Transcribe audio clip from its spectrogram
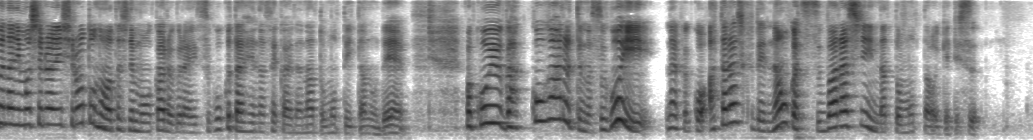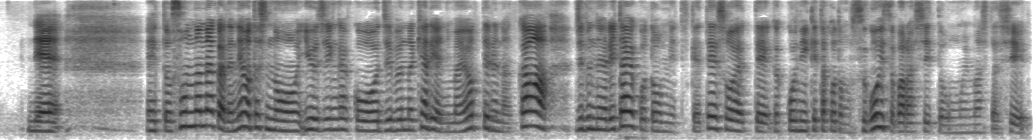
く何も知らない素人の私でもわかるぐらいすごく大変な世界だなと思っていたのでやこういう学校があるっていうのはすごいなんかこう新しくてなおかつ素晴らしいなと思ったわけです。でえっと、そんな中でね、私の友人がこう自分のキャリアに迷ってる中、自分のやりたいことを見つけて、そうやって学校に行けたこともすごい素晴らしいと思いましたし、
